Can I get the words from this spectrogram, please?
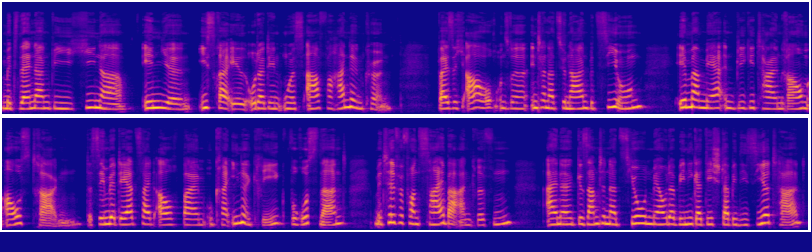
mit Ländern wie China, Indien, Israel oder den USA verhandeln können, weil sich auch unsere internationalen Beziehungen immer mehr im digitalen Raum austragen. Das sehen wir derzeit auch beim Ukraine-Krieg, wo Russland mithilfe von Cyberangriffen eine gesamte Nation mehr oder weniger destabilisiert hat.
